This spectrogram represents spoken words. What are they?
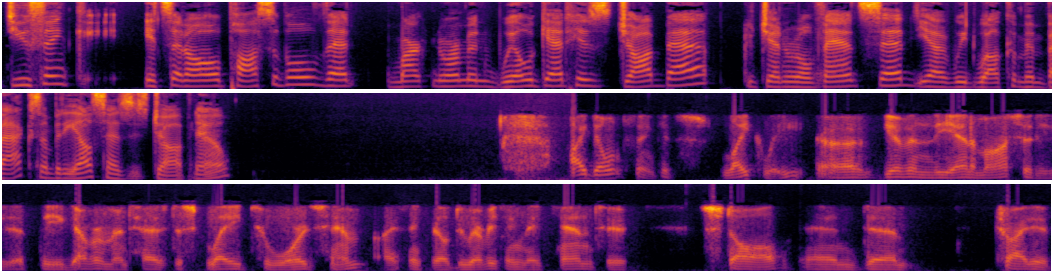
do you think it's at all possible that Mark Norman will get his job back? General Vance said, "Yeah, we'd welcome him back. Somebody else has his job now." I don't think it's likely, uh, given the animosity that the government has displayed towards him. I think they'll do everything they can to stall and um, try to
